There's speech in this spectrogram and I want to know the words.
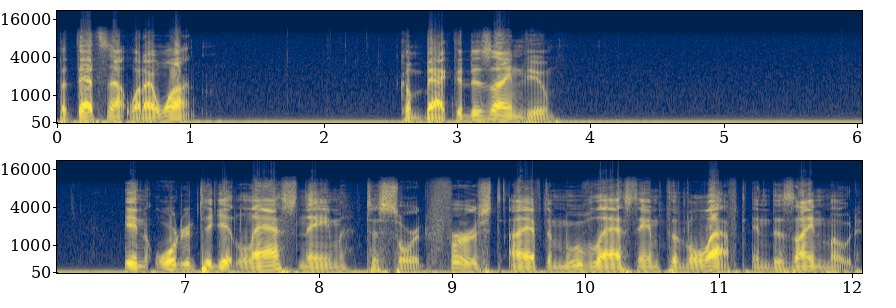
But that's not what I want. Come back to Design View. In order to get last name to sort first, I have to move last name to the left in design mode.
